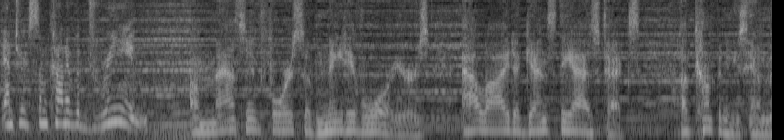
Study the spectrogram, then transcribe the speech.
entered some kind of a dream. A massive force of native warriors, allied against the Aztecs, accompanies him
